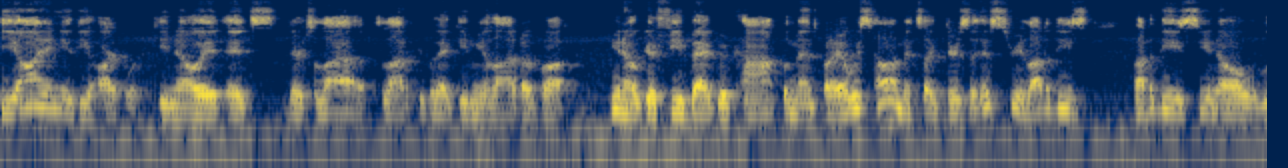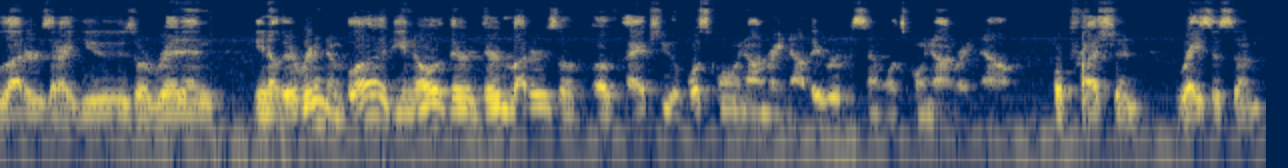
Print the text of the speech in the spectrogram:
beyond any of the artwork. You know, it, it's there's a lot a lot of people that give me a lot of uh, you know good feedback, good compliments. But I always tell them it's like there's a history. A lot of these a lot of these you know letters that I use or written. You know, they're written in blood. You know, they're they're letters of, of actually of what's going on right now. They represent what's going on right now: oppression, racism.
